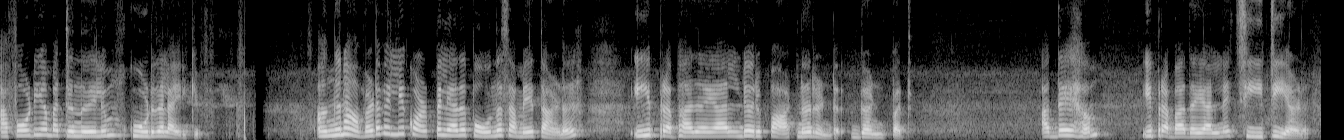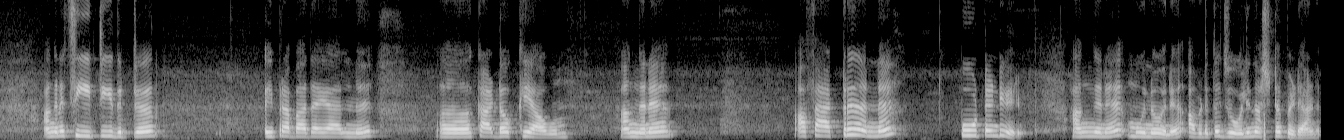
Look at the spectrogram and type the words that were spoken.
അഫോർഡ് ചെയ്യാൻ പറ്റുന്നതിലും കൂടുതലായിരിക്കും. അങ്ങനെ അവിടെ വലിയ കുഴപ്പമില്ലാതെ പോകുന്ന സമയത്താണ് ഈ പ്രഭാദയാലിന്റെ ഒരു പാർട്ട്ണർ ഉണ്ട് ഗൺപത്. അദ്ദേഹം ഈ പ്രഭാതയാലിനെ ചീറ്റ് ചെയ്യാണ്. അങ്ങനെ ചീറ്റ് ചെയ്തിട്ട് ഈ പ്രഭാതയാലിന് കടമൊക്കെ ആവും. അങ്ങനെ ആ ഫാക്ടറി തന്നെ പൂട്ടേണ്ടി വരും. അങ്ങനെ മുനോന് അവിടുത്തെ ജോലി നഷ്ടപ്പെടുകയാണ്.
